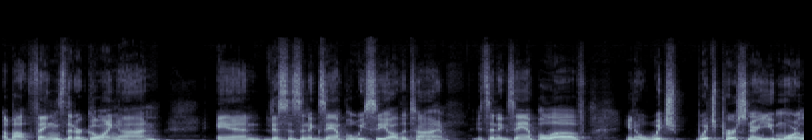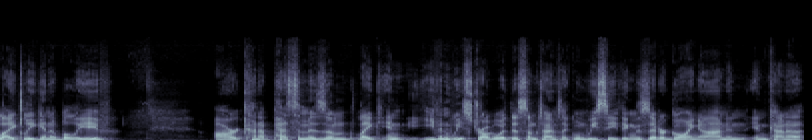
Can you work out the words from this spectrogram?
about things that are going on. And this is an example we see all the time. It's an example of, you know, which which person are you more likely going to believe? Our kind of pessimism, like, and even we struggle with this sometimes, like when we see things that are going on in, in kind of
